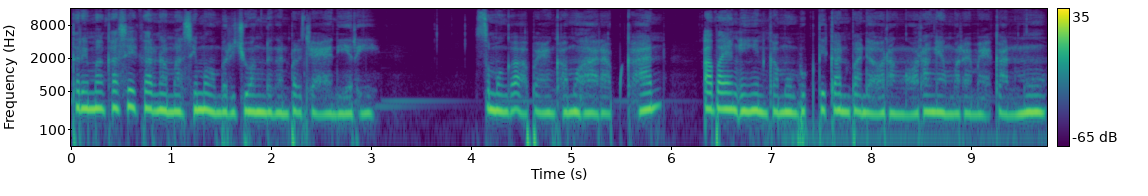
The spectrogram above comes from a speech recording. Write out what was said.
Terima kasih karena masih mau berjuang dengan percaya diri. Semoga apa yang kamu harapkan, apa yang ingin kamu buktikan pada orang-orang yang meremehkanmu,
